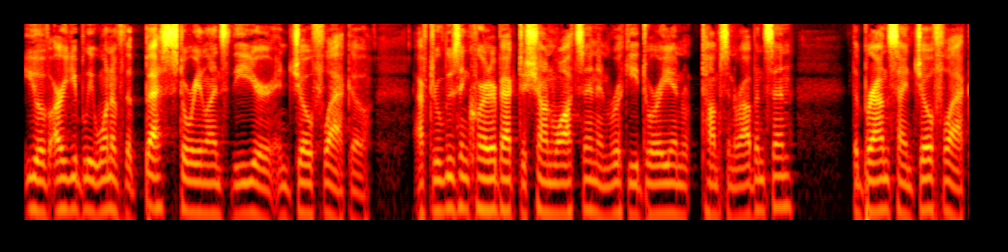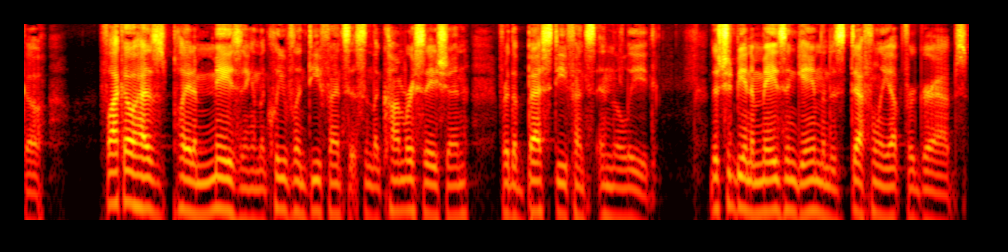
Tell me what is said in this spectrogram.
you have arguably one of the best storylines of the year in Joe Flacco, after losing quarterback Deshaun Watson and rookie Dorian Thompson Robinson, the Browns signed Joe Flacco. Flacco has played amazing, and the Cleveland defense is in the conversation for the best defense in the league. This should be an amazing game that is definitely up for grabs.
